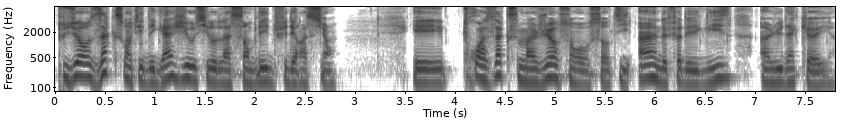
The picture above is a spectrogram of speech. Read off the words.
plusieurs axes ont été dégagés aussi de l'Assemblée de fédération. Et trois axes majeurs sont ressortis. Un, de faire de l'Église un lieu d'accueil,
